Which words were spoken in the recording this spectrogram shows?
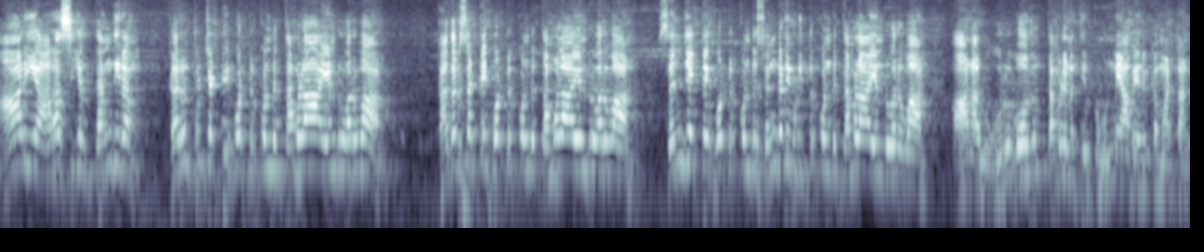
ஆரிய அரசியல் தந்திரம். கருப்பு சட்டை போட்டுக்கொண்டு தமிழா என்று வருவான். கதர் சட்டை போட்டுக்கொண்டு தமிழா என்று வருவான். செஞ்சட்டை போட்டுக்கொண்டு செங்கடி பிடித்துக்கொண்டு தமிழா என்று வருவான். ஆனால் ஒருபோதும் தமிழினத்திற்கு உண்மையாக இருக்க மாட்டான்.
